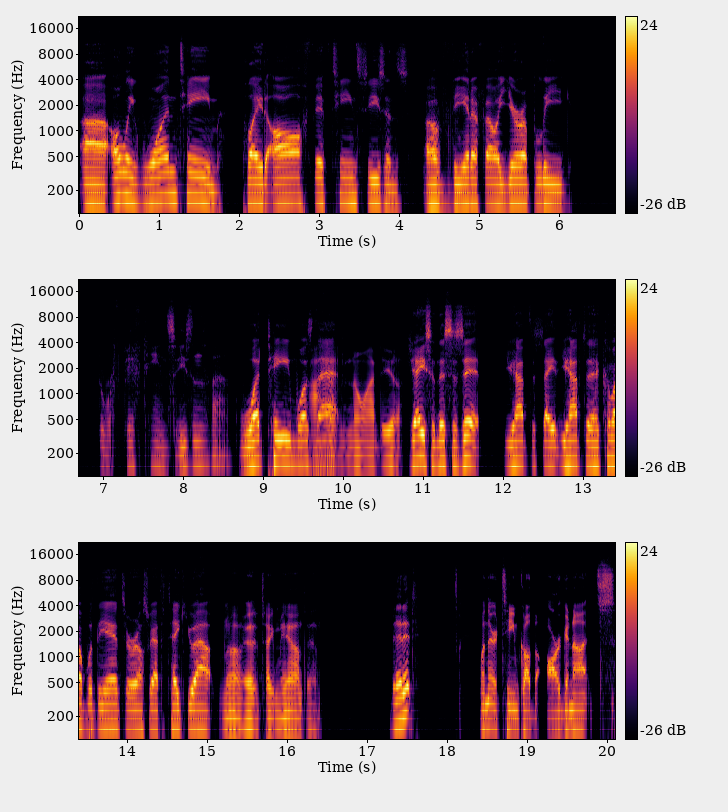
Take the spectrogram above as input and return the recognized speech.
Uh, only one team played all 15 seasons of the NFL Europe League. There were 15 seasons of that? What team was I that? I have no idea. Jason, this is it. You have to say you have to come up with the answer, or else we have to take you out. No, it'd take me out then. Bennett, Wasn't there a team called the Argonauts?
